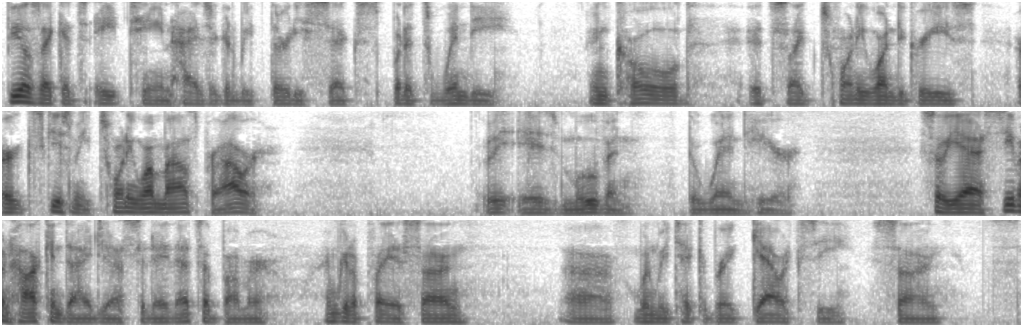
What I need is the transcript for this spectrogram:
Feels like it's 18. Highs are going to be 36, but it's windy and cold. It's like 21 degrees, or excuse me, 21 miles per hour. It is moving, the wind here. So, yeah, Stephen Hawking died yesterday. That's a bummer. I'm going to play a song uh, when we take a break Galaxy song. It's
